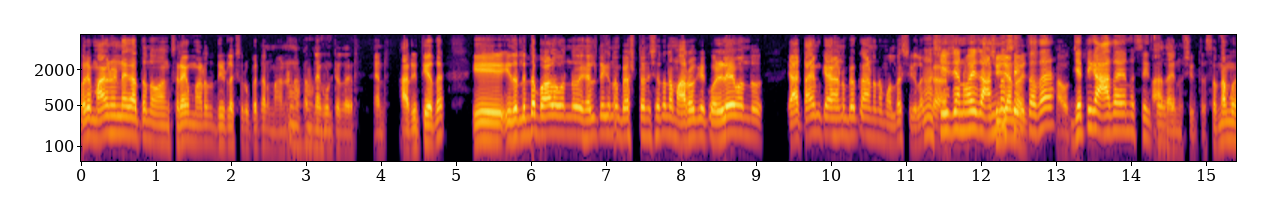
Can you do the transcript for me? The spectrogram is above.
ಬರೀ ಮಾವಿನ ಹಣ್ಣಾಗ ಆತ ನಾವು ಹಂಗ್ ಸರಿಯಾಗಿ ಮಾಡೋದು ದೀಡ್ ಲಕ್ಷ ರೂಪಾಯಿ ತನ ಮಾವಿನ ಹಣ್ಣು ಹದಿನೈದು ಹ್ಮ್. ಗುಂಟೆದಾಗ ಏನ್ರಿ? ಆ ರೀತಿ ಅದ. ಈ ಇದ್ರಲಿಂದ ಬಹಳ ಒಂದು ಹೆಲ್ತಿಗೂ ಬೆಸ್ಟ್ ಅನ್ಸದ ನಮ್ಮ ಆರೋಗ್ಯಕ್ಕೆ ಒಳ್ಳೆ ಒಂದು ಯಾವ ಟೈಮ್ ಹಣ್ಣು ಬೇಕೋ ಹಣ್ಣು ನಮ್ಮ ಹೊಲದಾಗ ಸಿಗಲ್ಲ ಸೀಸನ್ ವೈಸ್ ಹಣ್ಣು season wise. ಸಿಗ್ತದ ಹೌದು. ಜೊತೆಗೆ ಆದಾಯನು ಸಿಗ್ತದ. ಆದಾಯನು ಸಿಗ್ತದೆ. ಸರ್ ನಮ್ಗೆ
